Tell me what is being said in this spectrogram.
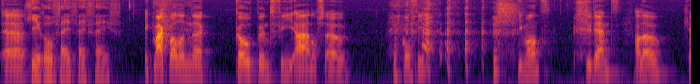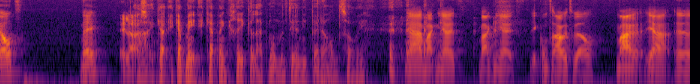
Eh, Giro 555. ik maak wel een eh co.v aan of zo. Koffie? Iemand? Student? Hallo? Geld? Nee? Helaas. Ah, ik, heb- ik, heb mijn, ik heb mijn krekel-app momenteel niet bij de hand, sorry. Ja, maakt niet uit. Maakt niet uit. Ik onthoud het wel. Maar ja, eh,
